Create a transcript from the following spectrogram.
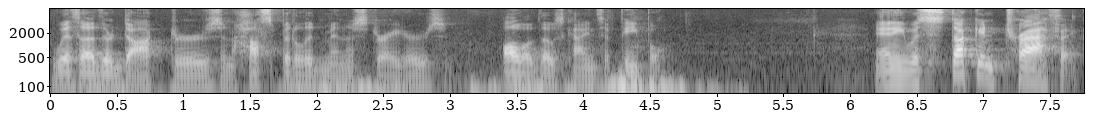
with other doctors and hospital administrators, all of those kinds of people. And he was stuck in traffic.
